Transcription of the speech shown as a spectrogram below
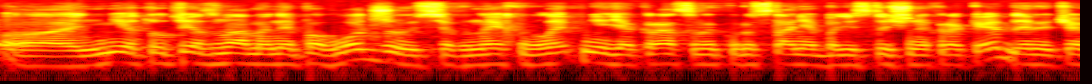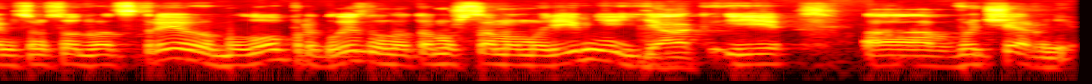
Е, Ні, тут я з вами не погоджуюся. В них в липні якраз використання балістичних ракет 9М723 було приблизно на тому ж самому рівні, як і а, в червні.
